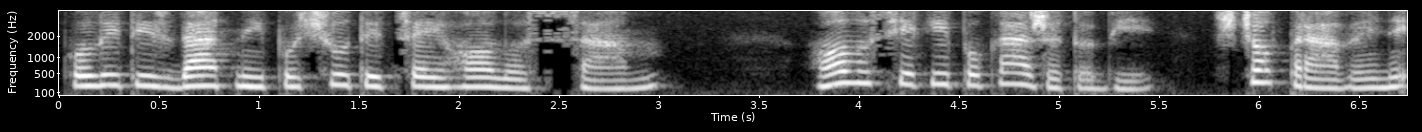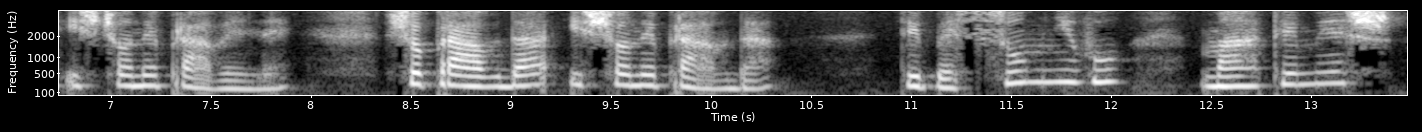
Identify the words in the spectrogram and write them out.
Коли ти здатний почути цей голос сам, голос, який покаже тобі, що правильне і що неправильне, що правда і що неправда, ти без сумніву матимеш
